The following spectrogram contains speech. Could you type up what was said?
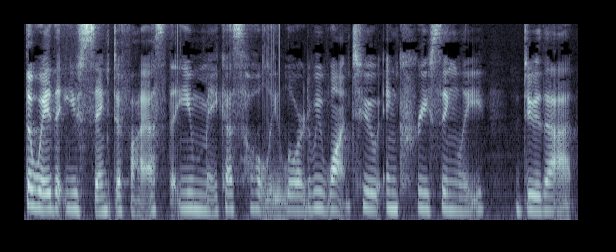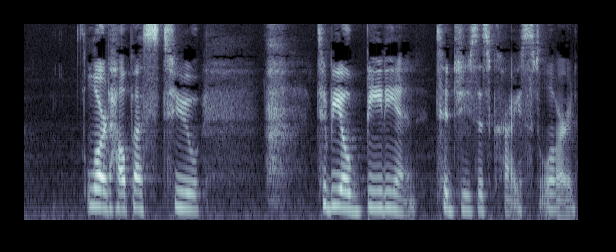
the way that you sanctify us, that you make us holy, Lord. We want to increasingly do that. Lord, help us to to be obedient to Jesus Christ, Lord.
